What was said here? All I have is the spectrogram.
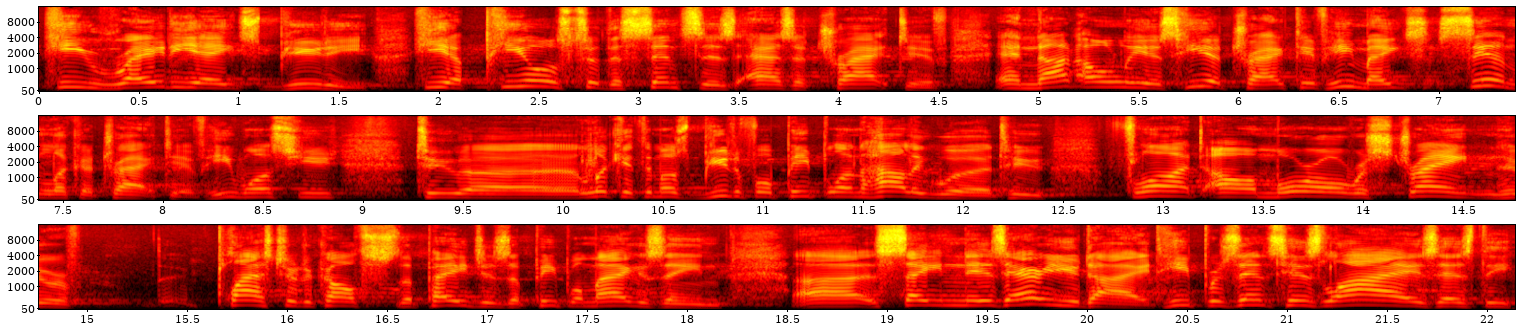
He radiates beauty. He appeals to the senses as attractive. And not only is he attractive, he makes sin look attractive. He wants you to uh, look at the most beautiful people in Hollywood who flaunt all moral restraint and who are plastered across the pages of People magazine. Uh, Satan is erudite. He presents his lies as the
